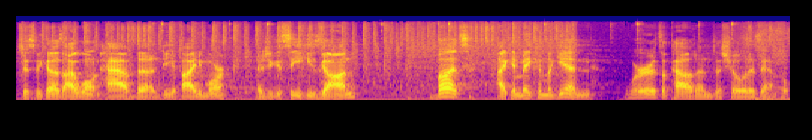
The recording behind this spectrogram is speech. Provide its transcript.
just because I won't have the deify anymore. As you can see, he's gone. But I can make him again. Where is the Paladin to show an example?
